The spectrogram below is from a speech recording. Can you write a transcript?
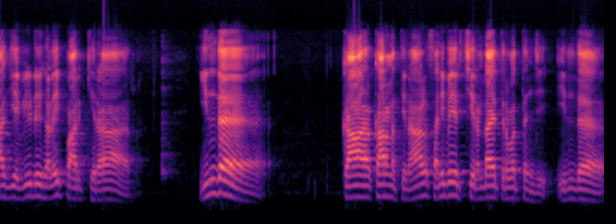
ஆகிய வீடுகளை பார்க்கிறார். இந்த கா- காரணத்தினால் சனி பயிற்சி ரெண்டாயிரத்தி இருபத்தஞ்சு இந்த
